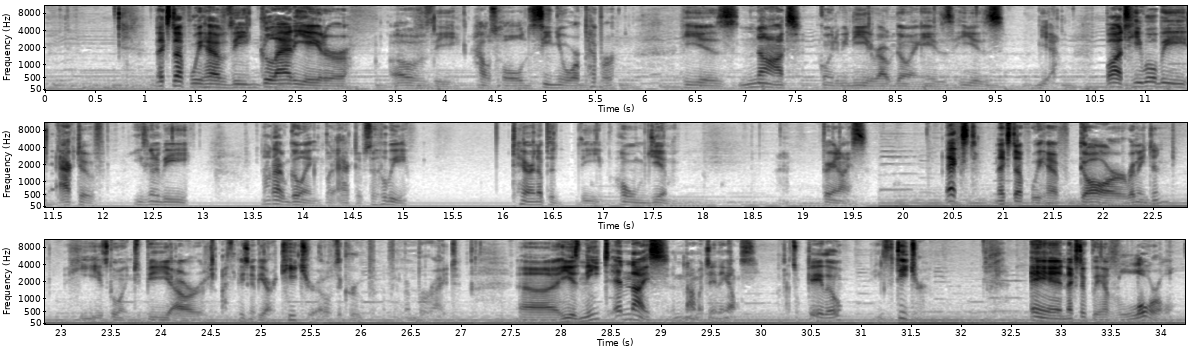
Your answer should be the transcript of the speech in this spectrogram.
Next up, we have the gladiator of the household, Senor Pepper. He is not going to be neat or outgoing. He is, he is, yeah. But he will be active. He's going to be not outgoing, but active. So he'll be tearing up the, the home gym. Very nice. Next, next up we have Gar Remington. He is going to be our, I think he's going to be our teacher of the group, if I remember right. Uh, he is neat and nice, and not much anything else. That's okay though. He's the teacher. And next up we have Laurel.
